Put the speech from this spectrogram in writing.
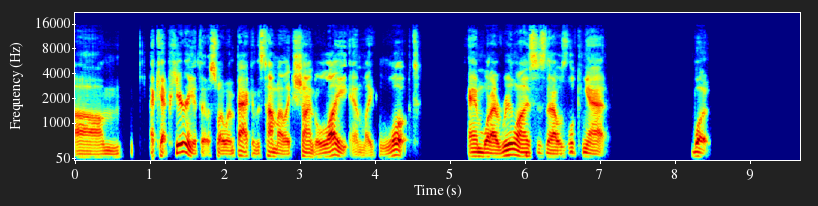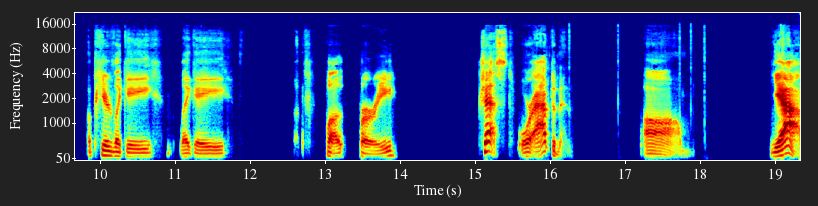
Um, I kept hearing it though, so I went back, and this time I like shined a light and like looked, and what I realized is that I was looking at what appeared like a like a furry chest or abdomen. Um, yeah,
